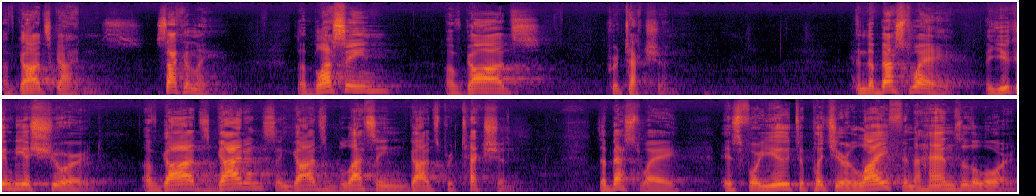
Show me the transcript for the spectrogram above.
of God's guidance. Secondly, the blessing of God's protection. And the best way that you can be assured of God's guidance and God's blessing, God's protection, the best way is for you to put your life in the hands of the Lord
